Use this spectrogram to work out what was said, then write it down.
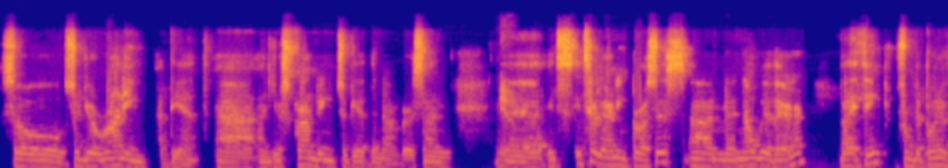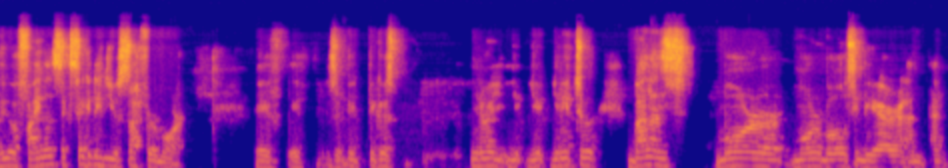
So so you're running at the end, uh, and you're scrambling to get the numbers, and yeah. Uh, it's it's a learning process, and now we're there. But I think from the point of view of finance executives, you suffer more, if if because you know you, you, you need to balance more more balls in the air, and, and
